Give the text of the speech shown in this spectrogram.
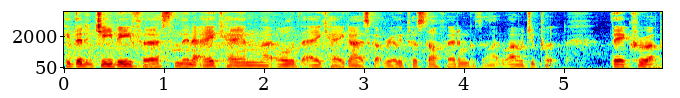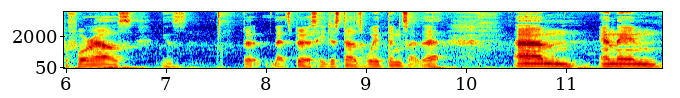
he did a GB first and then an AK and like all of the AK guys got really pissed off at him because they're like, why would you put their crew up before ours? but that's Burst. He just does weird things like that. Um, and then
